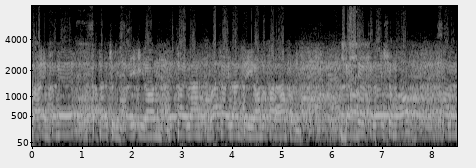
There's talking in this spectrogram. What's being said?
و امکان سفر توریست های ایران به تایلند و تایلند به ایران رو فراهم کنیم. جهت اطلاع شما سالانه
